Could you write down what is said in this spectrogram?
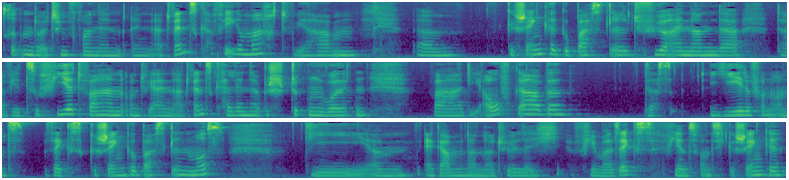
dritten deutschen Freundin einen Adventscafé gemacht. Wir haben ähm, Geschenke gebastelt füreinander, da wir zu viert waren und wir einen Adventskalender bestücken wollten, war die Aufgabe, dass jede von uns sechs Geschenke basteln muss. Die ähm, ergaben dann natürlich 4 mal 6, 24 Geschenke.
